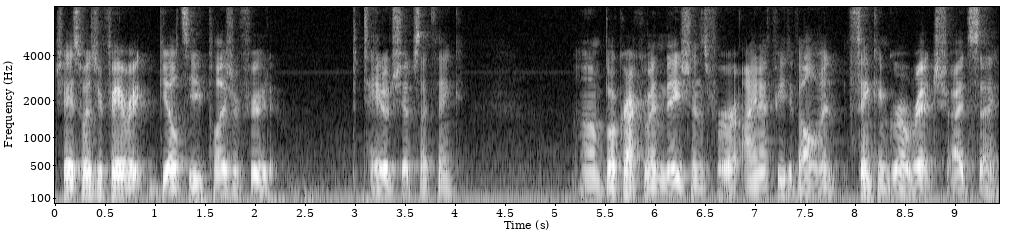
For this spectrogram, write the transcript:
Chase, what's your favorite guilty pleasure food? Potato chips, I think. Um, book recommendations for INFP development. Think and Grow Rich, I'd say.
